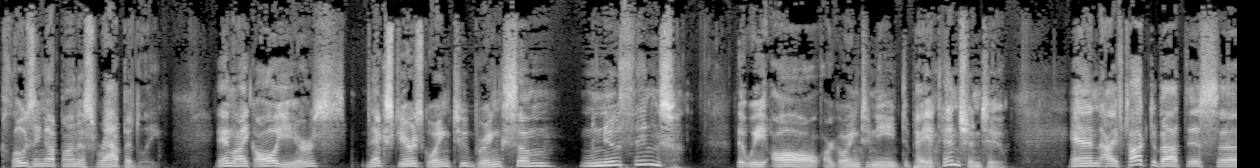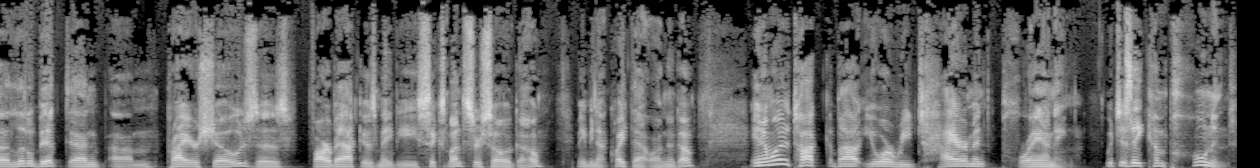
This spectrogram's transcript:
closing up on us rapidly. And like all years, next year is going to bring some new things that we all are going to need to pay attention to. And I've talked about this a little bit on um, prior shows as far back as maybe six months or so ago, maybe not quite that long ago. And I want to talk about your retirement planning which is a component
